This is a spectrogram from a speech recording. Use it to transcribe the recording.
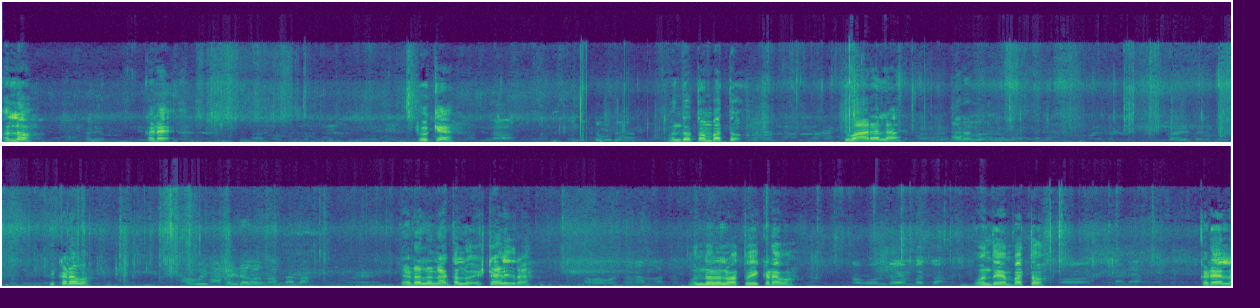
ಅಲ್ಲೋ? ಕಡೆ. ಓಕೆ. ಒಂದು ತೊಂಬತ್ತು. ಇವು ಆರಲ್ಲ? ಈ ಎರಡಲ್ಲು ಎರಡಲ್ಲೂ ನಾಲ್ಕಲ್ಲು. ಎಷ್ಟು ಹೇಳಿದ್ರ? ಒಂದು ನಲ್ವತ್ತು. ಈ ಕಡೆವ ಒಂದು ಎಂಬತ್ತು. ಕಡೆ ಅಲ್ಲ?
